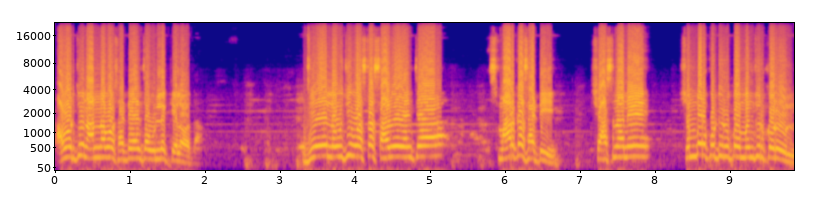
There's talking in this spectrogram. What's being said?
आवर्जून अण्णाभाऊ साठे यांचा उल्लेख केला होता. जे लवजी वस्ता साळवे यांच्या स्मारकासाठी शासनाने शंभर कोटी रुपये मंजूर करून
